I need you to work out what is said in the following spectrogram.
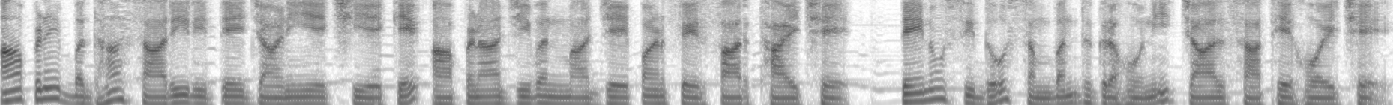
આપણે બધા સારી રીતે જાણીએ છીએ કે આપણા જીવનમાં જે પણ ફેરફાર થાય છે, તેનો સીધો સંબંધ ગ્રહોની ચાલ સાથે હોય છે.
